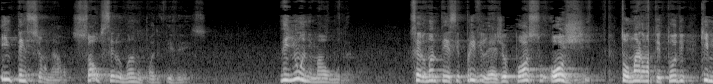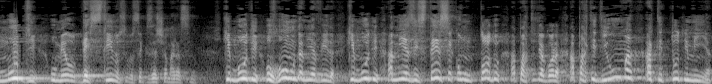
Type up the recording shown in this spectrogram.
intencional. Só o ser humano pode viver isso. Nenhum animal muda. O ser humano tem esse privilégio. Eu posso hoje tomar uma atitude que mude o meu destino, se você quiser chamar assim. Que mude o rumo da minha vida, que mude a minha existência como um todo a partir de agora, a partir de uma atitude minha.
